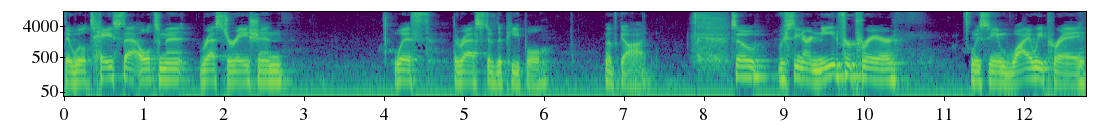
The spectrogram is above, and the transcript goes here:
That we'll taste that ultimate restoration with the rest of the people of God. So we've seen our need for prayer, we've seen why we pray,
